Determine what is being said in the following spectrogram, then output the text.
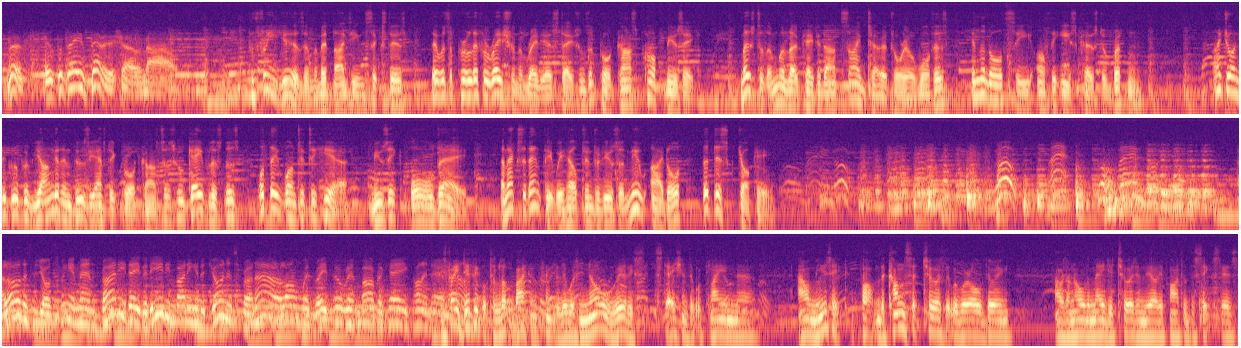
This is the Dave Berry Show now. For three years in the mid-1960s, there was a proliferation of radio stations that broadcast pop music. Most of them were located outside territorial waters in the North Sea off the east coast of Britain. I joined a group of young and enthusiastic broadcasters who gave listeners what they wanted to hear, music all day. And accidentally we helped introduce a new idol, the disc jockey. Is your swinging man Friday, David Eade, inviting you to join us for an hour along with Ray Pilgrim, Barbara Kay, Colin It's very difficult to look back and think that there was no really stations that were playing uh, our music, apart from the concert tours that we were all doing. I was on all the major tours in the early part of the 60s.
